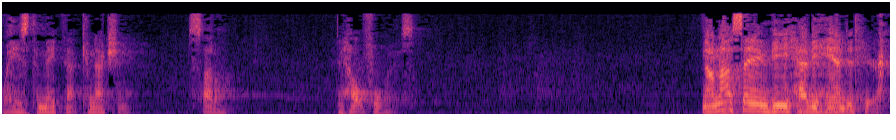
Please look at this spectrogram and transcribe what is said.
ways to make that connection subtle, in helpful ways. Now, I'm not saying be heavy handed here.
